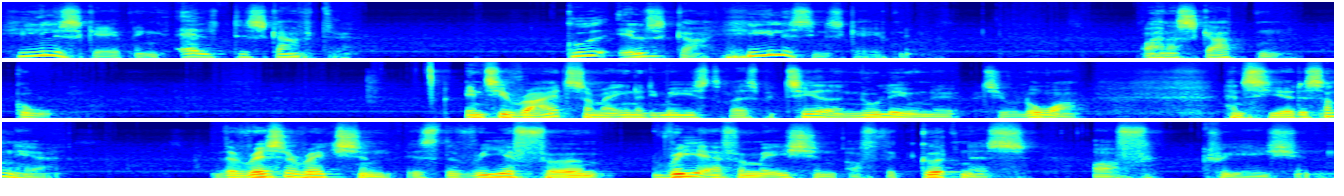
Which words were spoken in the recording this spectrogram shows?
Hele skabningen, alt det skabte. Gud elsker hele sin skabning. Og han har skabt den god. N.T. Wright, som er en af de mest respekterede nulevende teologer, han siger det sådan her. The resurrection is the reaffirm, reaffirmation of the goodness of creation.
